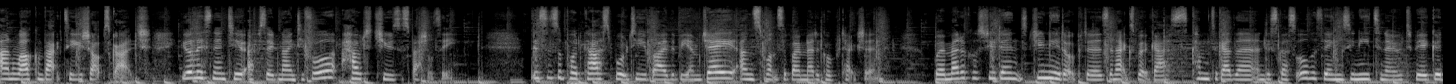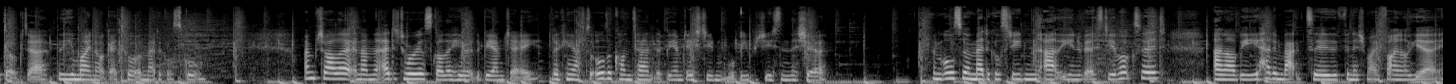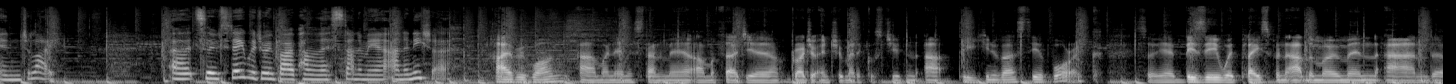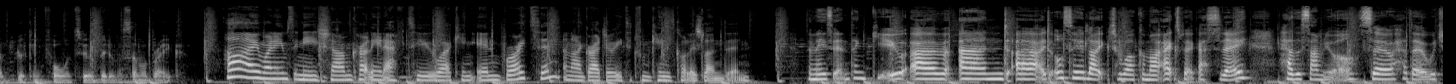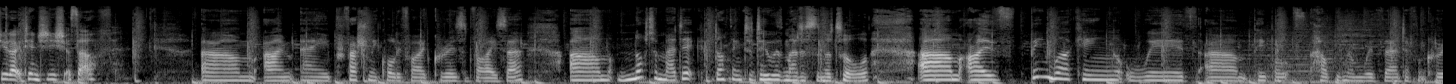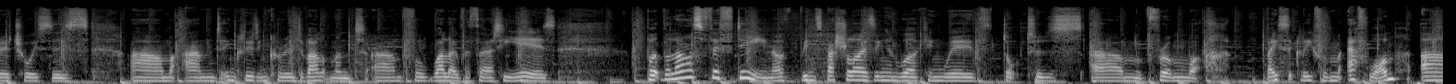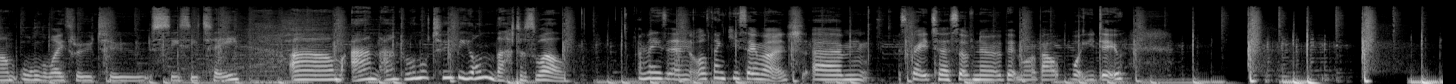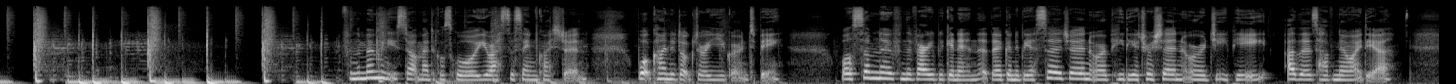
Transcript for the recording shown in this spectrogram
and welcome back to Sharp Scratch. You're listening to episode 94 How to Choose a Specialty. This is a podcast brought to you by the BMJ and sponsored by Medical Protection, where medical students, junior doctors, and expert guests come together and discuss all the things you need to know to be a good doctor that you might not get taught in medical school. I'm Charlotte, and I'm the editorial scholar here at the BMJ, looking after all the content that BMJ student will be producing this year. I'm also a medical student at the University of Oxford, and I'll be heading back to finish my final year in July. Uh, so today we're joined by our panellists Stanimir and Anisha. Hi everyone, uh, my name is Stanimir. I'm a third year graduate entry medical student at the University of Warwick. So yeah, busy with placement at the moment and uh, looking forward to a bit of a summer break. Hi, my name's Anisha. I'm currently an F2 working in Brighton and I graduated from King's College London. Amazing, thank you. Um, and uh, I'd also like to welcome our expert guest today, Heather Samuel. So, Heather, would you like to introduce yourself? Um, I'm a professionally qualified careers advisor, um, not a medic, nothing to do with medicine at all. Um, I've been working with um, people, helping them with their different career choices um, and including career development um, for well over 30 years. But the last 15, I've been specialising in working with doctors um, from basically from F1 um, all the way through to CCT um, and, and one or two beyond that as well. Amazing. Well, thank you so much. Um, it's great to sort of know a bit more about what you do. From the moment you start medical school, you're asked the same question What kind of doctor are you going to be? While some know from the very beginning that they're going to be a surgeon or a paediatrician or a GP, others have no idea.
